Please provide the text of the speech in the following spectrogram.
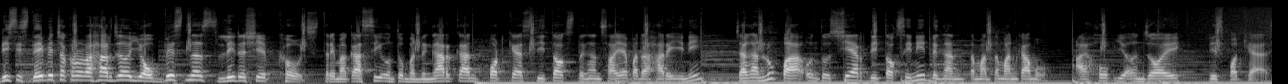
this is David Cokro Raharjo, your business leadership coach. Terima kasih untuk mendengarkan podcast Detox dengan saya pada hari ini. Jangan lupa untuk share Detox ini dengan teman-teman kamu. I hope you enjoy this podcast.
